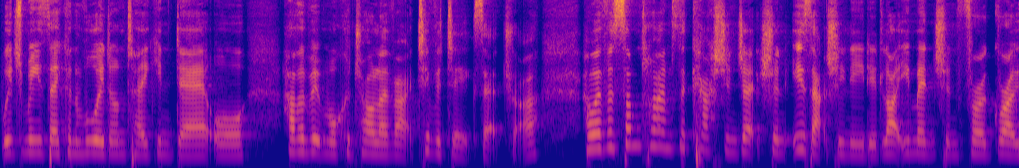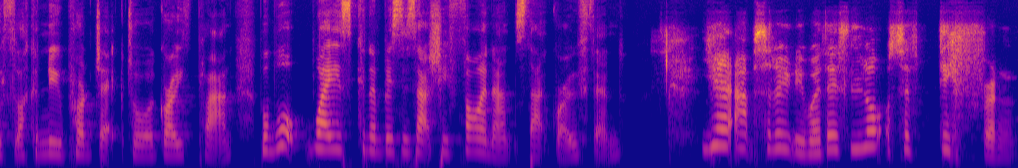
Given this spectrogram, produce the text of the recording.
which means they can avoid on taking debt or have a bit more control over activity, etc. However, sometimes the cash injection is actually needed, like you mentioned, for a growth, like a new project or a growth plan. But what ways can a business actually finance that growth then? Yeah, absolutely. Well, there's lots of different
